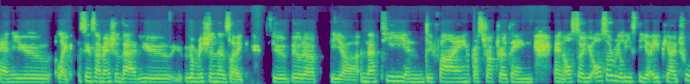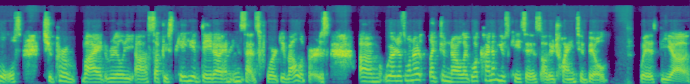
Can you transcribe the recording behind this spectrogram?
and you like since I mentioned that you your mission is like to build up the uh, NFT and DeFi infrastructure thing. And also you also release the uh, API tools to provide really uh, sophisticated data and insights for developers. Um, we're just wondering like to know like what kind of use cases are they trying to build with the uh,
